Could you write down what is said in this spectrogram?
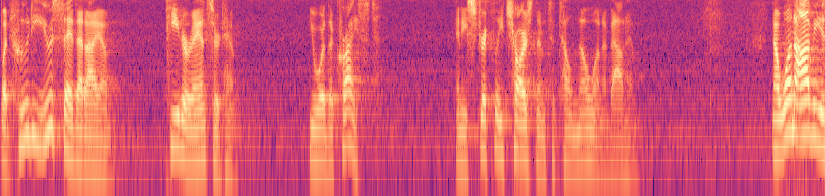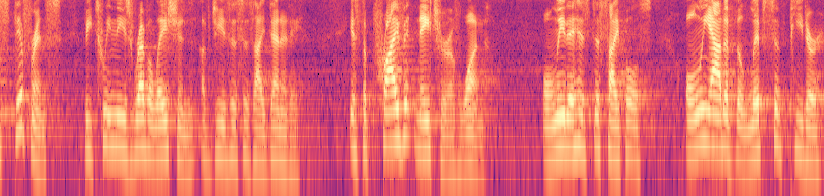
But who do you say that I am? Peter answered him, You are the Christ. And he strictly charged them to tell no one about him. Now, one obvious difference between these revelations of Jesus' identity is the private nature of one, only to his disciples, only out of the lips of Peter,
